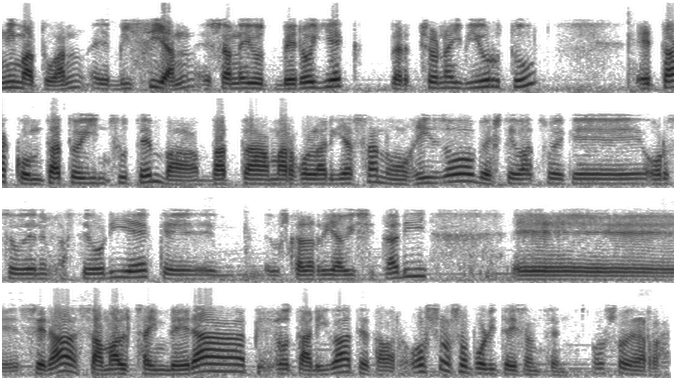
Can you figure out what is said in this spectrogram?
animatuan, e, bizian, esan nahi dut beroiek pertsonai bihurtu, eta kontatu egin zuten, ba, bat margolaria zan, ongizo, beste batzuek hor zeuden emazte horiek, e, Euskal Herria bizitari, e, zera, zamaltzain bera, pilotari bat, eta bar, oso oso polita izan zen, oso erra.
